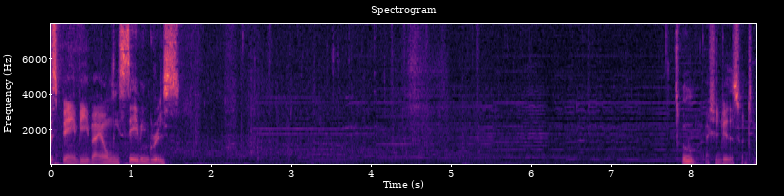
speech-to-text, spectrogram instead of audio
This may be my only saving grace. Ooh, I should do this one too.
